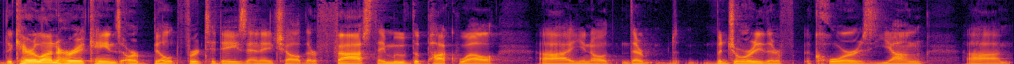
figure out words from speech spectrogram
the Carolina Hurricanes are built for today's NHL. They're fast. They move the puck well. Uh, you know, their majority of their core is young, um,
